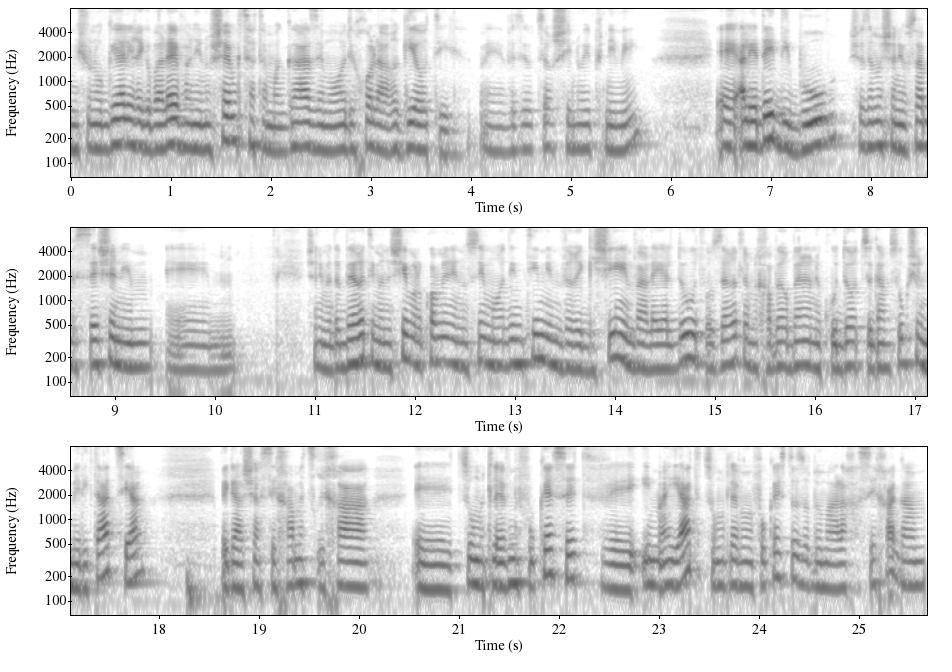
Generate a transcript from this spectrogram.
אם מישהו נוגע לי רגע בלב ואני נושם קצת, המגע הזה מאוד יכול להרגיע אותי. אה, וזה יוצר שינוי פנימי. אה, על ידי דיבור, שזה מה שאני עושה בסשנים, אה, שאני מדברת עם אנשים על כל מיני נושאים מאוד אינטימיים ורגישים ועל הילדות ועוזרת להם לחבר בין הנקודות, זה גם סוג של מדיטציה, בגלל שהשיחה מצריכה תשומת לב מפוקסת, ואם היה את התשומת לב המפוקסת הזאת במהלך השיחה, גם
